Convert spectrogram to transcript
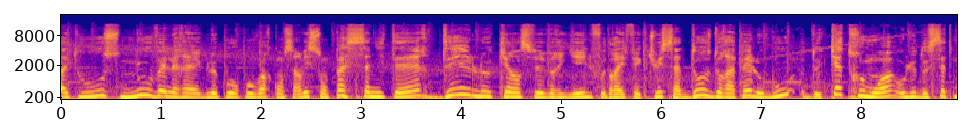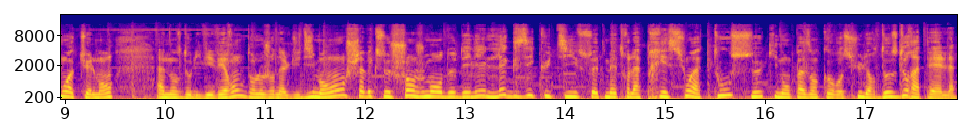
à tous, nouvelle règle pour pouvoir conserver son passe sanitaire. Dès le 15 février, il faudra effectuer sa dose de rappel au bout de 4 mois au lieu de 7 mois actuellement. Annonce d'Olivier Véran dans le journal du dimanche. Avec ce changement de délai, l'exécutif souhaite mettre la pression à tous ceux qui n'ont pas encore reçu leur dose de rappel.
